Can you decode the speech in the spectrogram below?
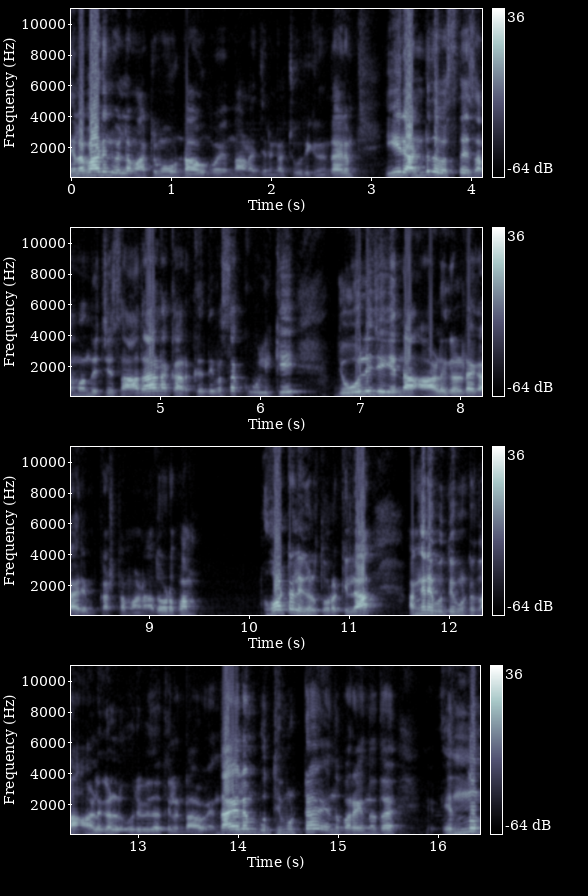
നിലപാടിൽ വല്ല മാറ്റമോ ഉണ്ടാകുമോ എന്നാണ് ജനങ്ങൾ ചോദിക്കുന്നത്. എന്തായാലും ഈ രണ്ട് ദിവസത്തെ സംബന്ധിച്ച് സാധാരണക്കാർക്ക് ദിവസക്കൂലിക്ക് ജോലി ചെയ്യുന്ന ആളുകളുടെ കാര്യം കഷ്ടമാണ്. അതോടൊപ്പം ഹോട്ടലുകൾ തുറക്കില്ല. അങ്ങനെ ബുദ്ധിമുട്ടുന്ന ആളുകൾ ഒരു വിധത്തിൽ ഉണ്ടാവും. എന്തായാലും ബുദ്ധിമുട്ട് എന്ന് പറയുന്നത് എന്നും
